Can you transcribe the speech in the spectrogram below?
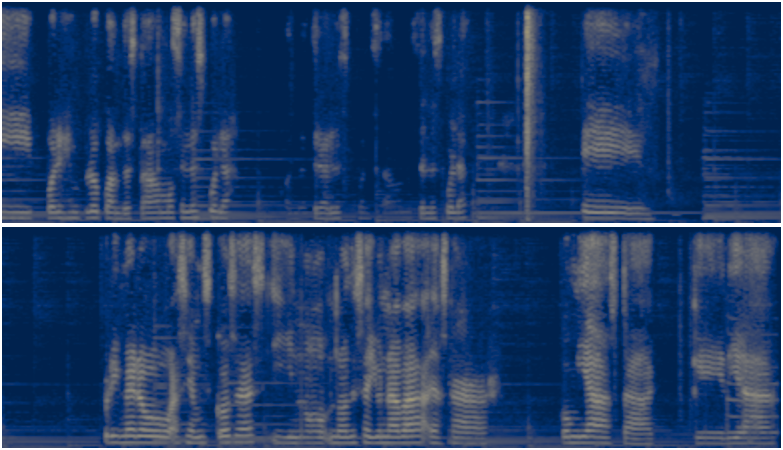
Y por ejemplo, cuando estábamos en la escuela, cuando entré a la escuela, en la escuela, eh, primero hacía mis cosas y no, no desayunaba hasta comía hasta que día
